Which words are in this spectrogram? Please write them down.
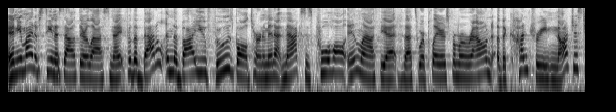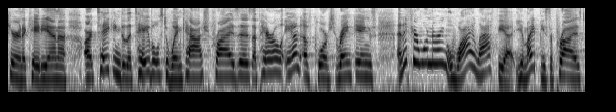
And you might have seen us out there last night for the Battle in the Bayou Foosball Tournament at Max's Pool Hall in Lafayette. That's where players from around the country, not just here in Acadiana, are taking to the tables to win cash prizes, apparel, and of course rankings. And if you're wondering why Lafayette, you might be surprised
